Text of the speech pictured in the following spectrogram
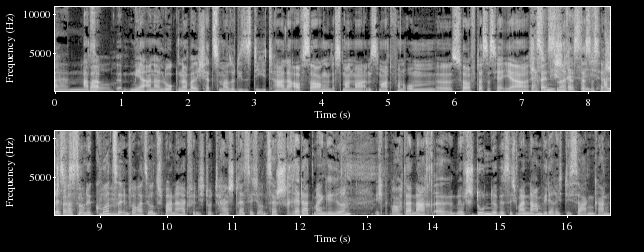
Ähm, Aber so. mehr analog, ne? Weil ich schätze mal so dieses digitale Aufsaugen, dass man mal im Smartphone rum äh, surft, das ist ja eher das Stress, ne? Das, das ist ja Alles, Stress, was so eine kurze mhm. Informationsspanne hat, finde ich total stressig und zerschreddert mein Gehirn. Ich brauche danach äh, eine Stunde, bis ich meinen Namen wieder richtig sagen kann.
